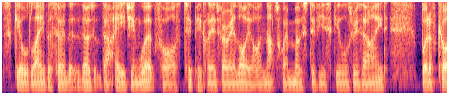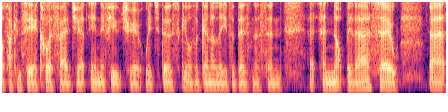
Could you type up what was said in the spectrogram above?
skilled labour, so that those, that ageing workforce typically is very loyal, and that's where most of your skills reside. But of course, I can see a cliff edge in the future at which those skills are going to leave the business and and not be there. So. Uh,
